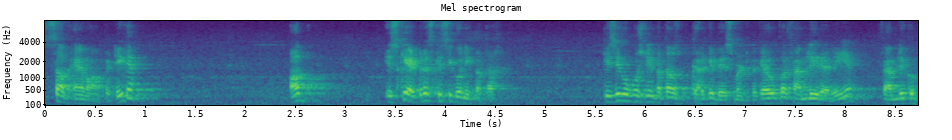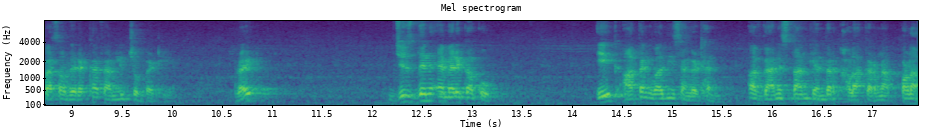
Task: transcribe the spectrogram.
सब है वहाँ पे, ठीक है? अब इसके एड्रेस किसी को नहीं पता। किसी को कुछ नहीं पता उस घर के बेसमेंट पे, क्या ऊपर फैमिली रह रही है? फैमिली को पैसा दे रखा है फैमिली चुप बैठी है राइट जिस दिन अमेरिका को एक आतंकवादी संगठन अफ़गानिस्तान के अंदर खड़ा करना पड़ा,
